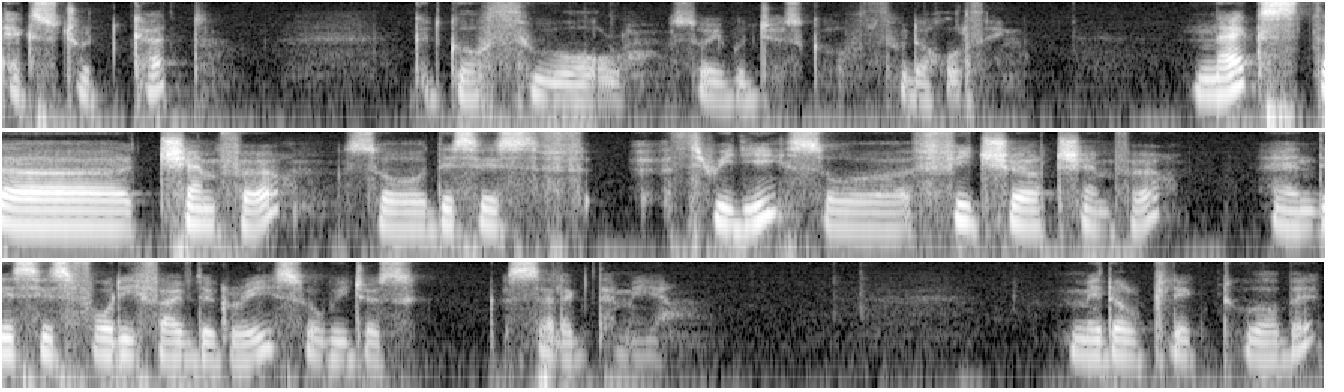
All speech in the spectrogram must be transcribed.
extrude cut. Could go through all, so it would just go through the whole thing. Next, uh, chamfer. So this is 3D, so uh, feature chamfer. And this is 45 degrees, so we just select them here. Middle click to orbit.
